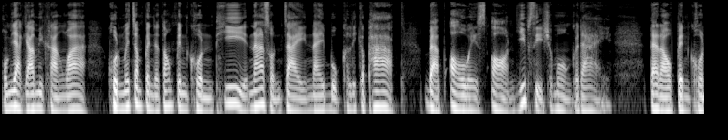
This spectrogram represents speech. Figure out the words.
ผมอยากย้ำอีกครั้งว่า คุณไม่จำเป็นจะต้องเป็นคนที่น่าสนใจในบุคลิกภาพ แบบ always on 24 ชั่วโมงก็ได้ แต่เราเป็นคน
